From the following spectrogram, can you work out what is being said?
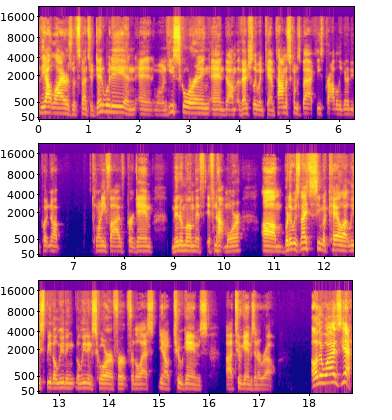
the outliers with Spencer Dinwiddie, and and when he's scoring, and um, eventually when Cam Thomas comes back, he's probably going to be putting up 25 per game minimum, if if not more. Um, but it was nice to see Mikal at least be the leading the leading scorer for for the last you know two games, uh, two games in a row. Otherwise, yeah,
